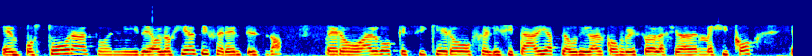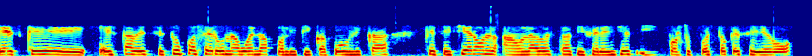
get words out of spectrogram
en posturas o en ideologías diferentes, ¿no? Pero algo que sí quiero felicitar y aplaudir al Congreso de la Ciudad de México es que esta vez se supo hacer una buena política pública, que se hicieron a un lado estas diferencias y por supuesto que se llegó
